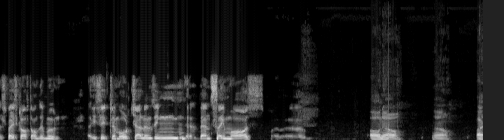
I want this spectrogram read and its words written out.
a spacecraft on the moon? Is it more challenging than, say, Mars? Uh, oh, no. No, I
